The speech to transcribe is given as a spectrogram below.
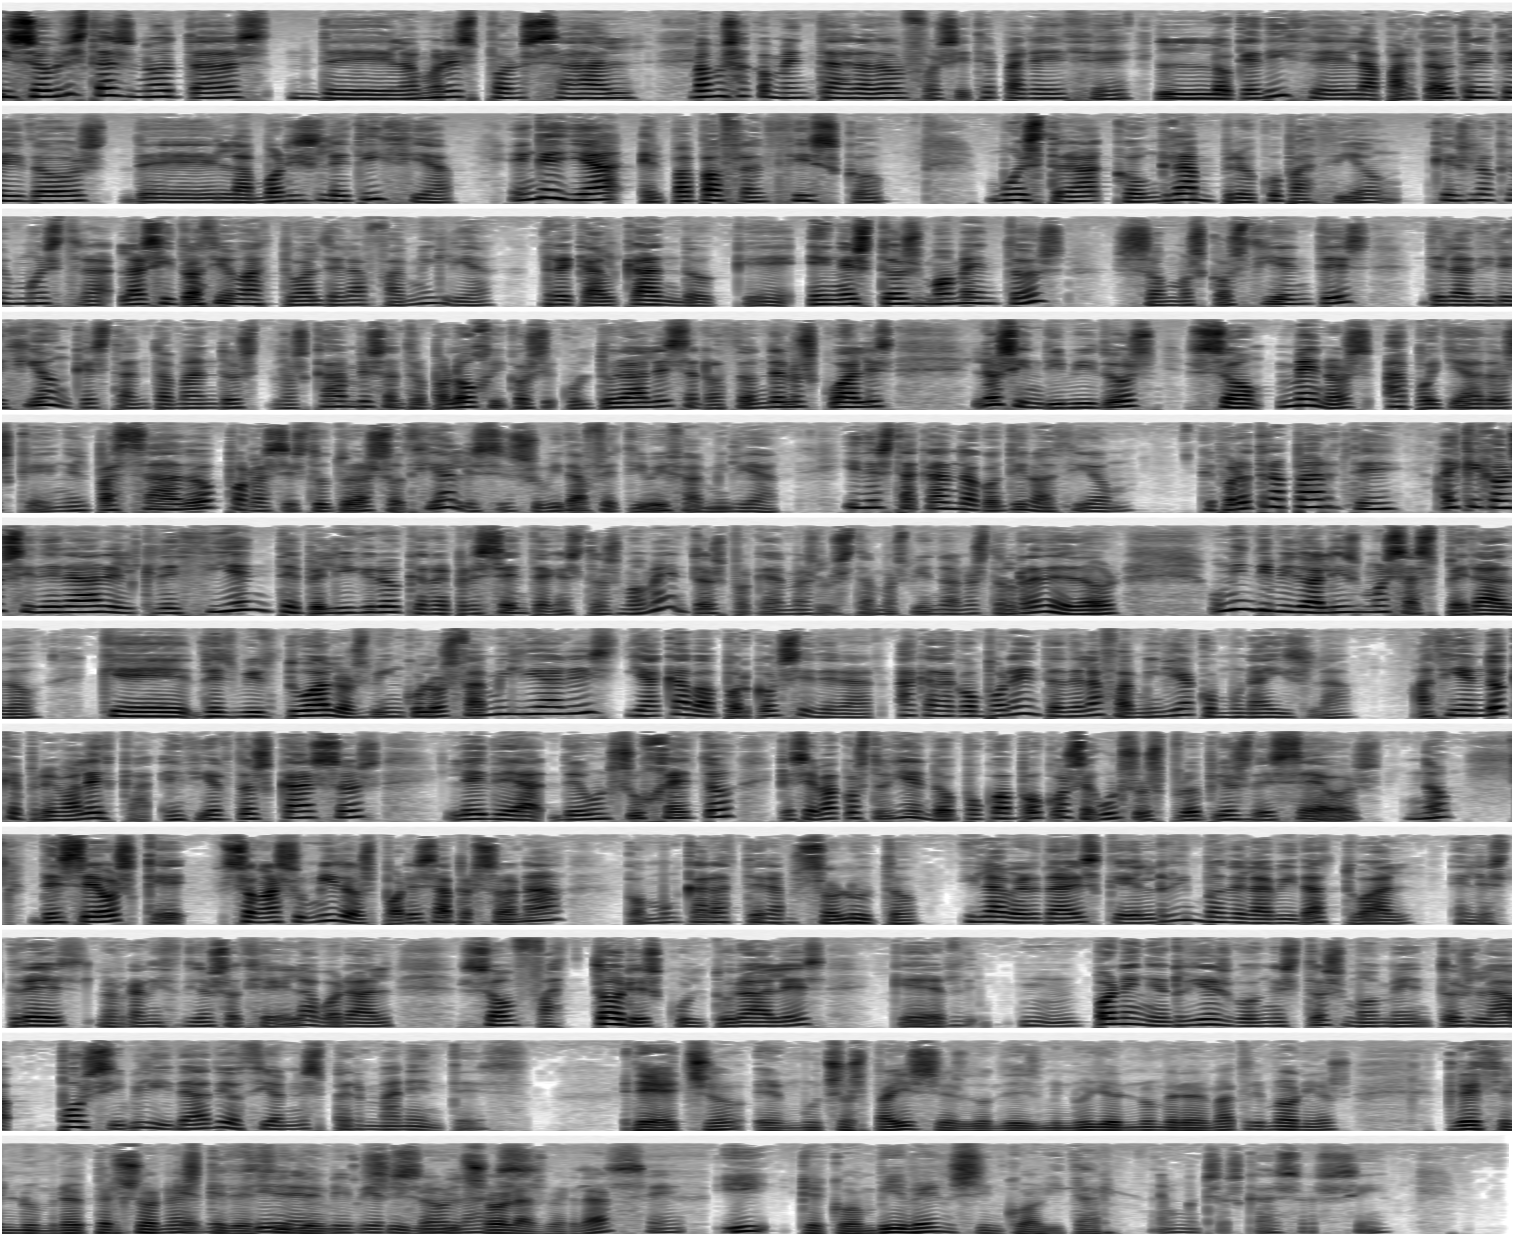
Y sobre estas notas del amor esponsal, vamos a comentar, Adolfo, si te parece, lo que dice el apartado 32 de la Moris Leticia. En ella, el Papa Francisco muestra con gran preocupación qué es lo que muestra la situación actual de la familia, recalcando que en estos momentos somos conscientes de la dirección que están tomando los cambios antropológicos y culturales en razón de los cuales los individuos son menos apoyados que en el pasado por las estructuras sociales en su vida afectiva y familiar. Y destacando a continuación que por otra parte hay que considerar el creciente peligro que representa en estos momentos, porque además lo estamos viendo a nuestro alrededor, un individualismo exasperado que desvirtúa los vínculos familiares y acaba por considerar a cada componente de la familia como una isla haciendo que prevalezca en ciertos casos la idea de un sujeto que se va construyendo poco a poco según sus propios deseos, ¿no? Deseos que son asumidos por esa persona como un carácter absoluto. Y la verdad es que el ritmo de la vida actual, el estrés, la organización social y laboral son factores culturales que mm, ponen en riesgo en estos momentos la posibilidad de opciones permanentes. De hecho, en muchos países donde disminuye el número de matrimonios, crece el número de personas que, deciden, vivir, solas. ¿verdad? Sí. Y que conviven sin cohabitar. En muchos casos, sí.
